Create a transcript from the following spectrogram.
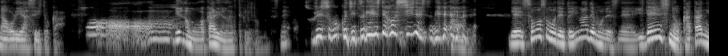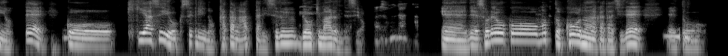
治りやすいとか、いうのもわかるようになってくると思うんですね。それすごく実現してほしいですね。はい。で、そもそもで言うと、今でもですね、遺伝子の型によって、こう、効きやすいお薬の型があったりする病気もあるんですよ。あ、そうなんだ。えー、で、それをこう、もっと高度な形で、えっ、ー、と、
